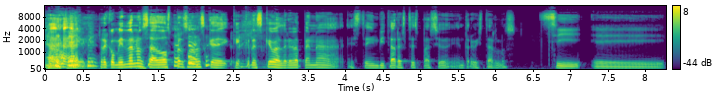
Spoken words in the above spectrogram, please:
Ah, Recomiéndanos a dos personas que, crees que valdría la pena este, invitar a este espacio y entrevistarlos. Sí, eh,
